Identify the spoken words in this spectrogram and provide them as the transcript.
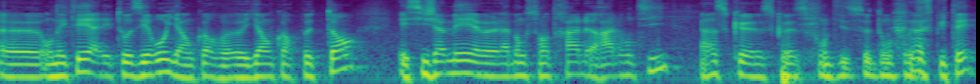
Euh, on était à des taux zéro il y a encore, euh, il y a encore peu de temps. Et si jamais la Banque centrale ralentit, hein, ce, que, ce, que, ce, dit, ce dont on discutait,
